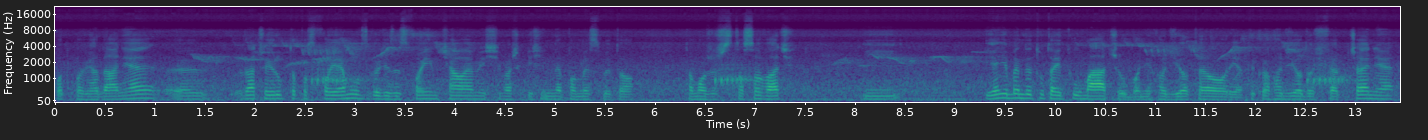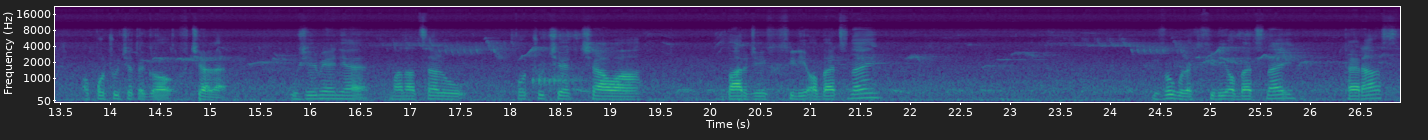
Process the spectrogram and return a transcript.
podpowiadanie. Eee, raczej rób to po swojemu, w zgodzie ze swoim ciałem. Jeśli masz jakieś inne pomysły, to, to możesz stosować. I ja nie będę tutaj tłumaczył, bo nie chodzi o teorię, tylko chodzi o doświadczenie, o poczucie tego w ciele. Uziemienie ma na celu poczucie ciała bardziej w chwili obecnej i w ogóle w chwili obecnej, teraz,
